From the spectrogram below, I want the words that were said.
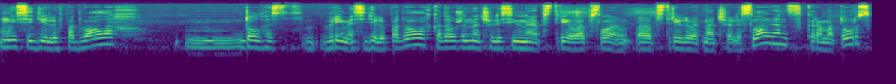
Мы сидели в подвалах, с- время сидели в подвалах, когда уже начали сильные обстрелы, обстреливать начали Славянск, Краматорск.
